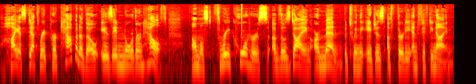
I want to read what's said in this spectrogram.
The highest death rate per capita, though, is in Northern Health. Almost three quarters of those dying are men between the ages of 30 and 59.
